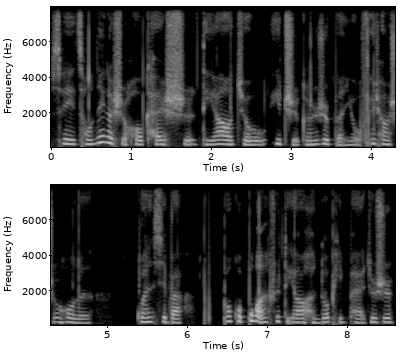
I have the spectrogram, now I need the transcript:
所以从那个时候开始，迪奥就一直跟日本有非常深厚的关系吧。包括不管是迪奥，很多品牌，就是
